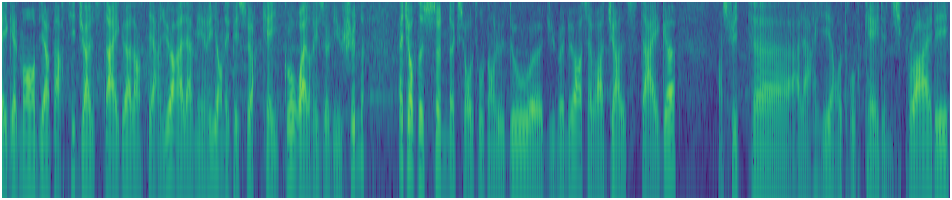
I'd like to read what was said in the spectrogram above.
également bien parti. Giles Tiger à l'intérieur, à la mairie en épaisseur Keiko, Wild Resolution. Edge of the Sun se retrouve dans le dos euh, du meneur, à savoir Giles Tiger. Ensuite, euh, à l'arrière, on retrouve Cadence Pride et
